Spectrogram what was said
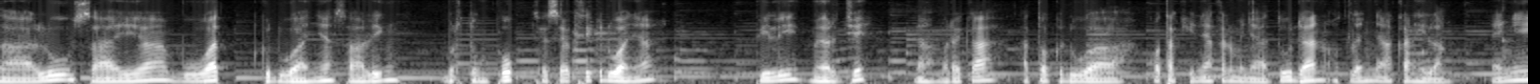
Lalu saya buat keduanya saling bertumpuk. Saya seleksi keduanya pilih merge. Nah mereka atau kedua kotak ini akan menyatu dan outline-nya akan hilang. Nah ini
